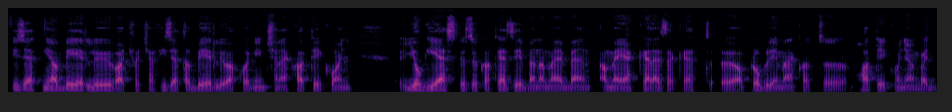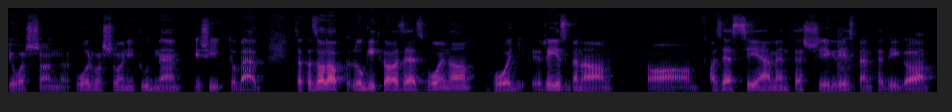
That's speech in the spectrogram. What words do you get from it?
fizetni a bérlő, vagy hogyha fizet a bérlő, akkor nincsenek hatékony jogi eszközök a kezében, amelyben, amelyekkel ezeket a problémákat hatékonyan vagy gyorsan orvosolni tudná, és így tovább. Tehát az alap logika az ez volna, hogy részben a, a, az SCA mentesség, részben pedig a,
